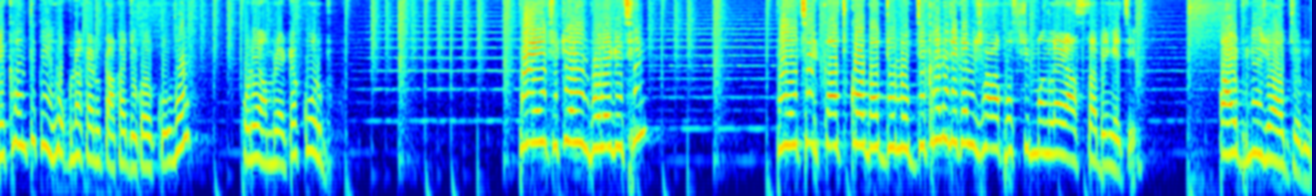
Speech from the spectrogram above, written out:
যেখান থেকেই হোক না কেন টাকা জোগাড় করব, করে আমরা এটা করব। পিএইচকে আমি বলে গেছি পিএইচির কাজ করবার জন্য, যেখানে যেখানে সারা পশ্চিমবাংলায় রাস্তা ভেঙেছে। পাইপ নিয়ে যাওয়ার জন্য।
